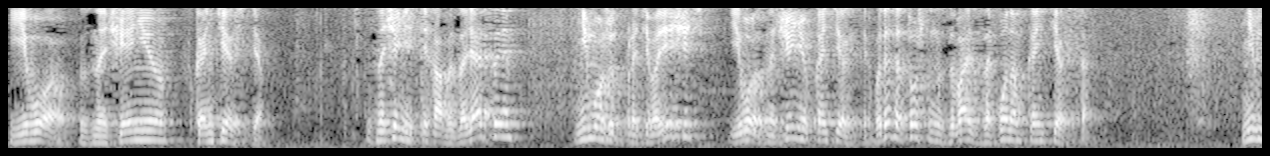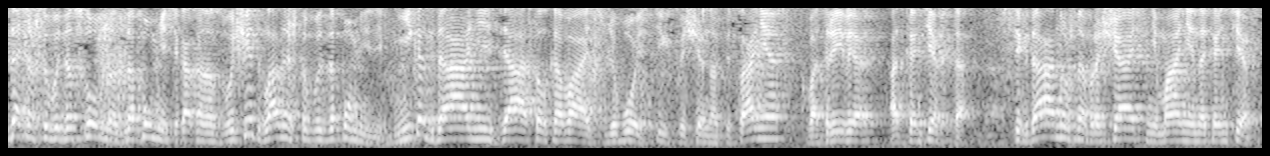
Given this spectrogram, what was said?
его значению в контексте. Значение стиха в изоляции не может противоречить его значению в контексте. Вот это то, что называется законом контекста. Не обязательно, что вы дословно запомните, как оно звучит, главное, чтобы вы запомнили. Никогда нельзя толковать любой стих Священного Писания в отрыве от контекста. Всегда нужно обращать внимание на контекст.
